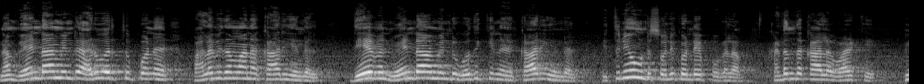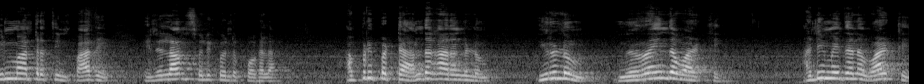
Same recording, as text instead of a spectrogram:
நாம் வேண்டாம் என்று அருவறுத்து போன பலவிதமான காரியங்கள் தேவன் வேண்டாம் என்று ஒதுக்கின காரியங்கள் எத்தனையோ ஒன்று சொல்லிக்கொண்டே போகலாம். கடந்த கால வாழ்க்கை பின்மாற்றத்தின் பாதை என்றெல்லாம் சொல்லிக்கொண்டு போகலாம். அப்படிப்பட்ட அந்தகாரங்களும் இருளும் நிறைந்த வாழ்க்கை அடிமைதன வாழ்க்கை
